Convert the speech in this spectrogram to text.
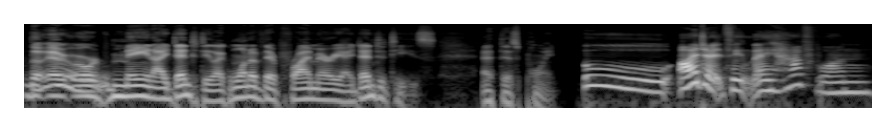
the, or main identity, like one of their primary identities at this point? Ooh, I don't think they have one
